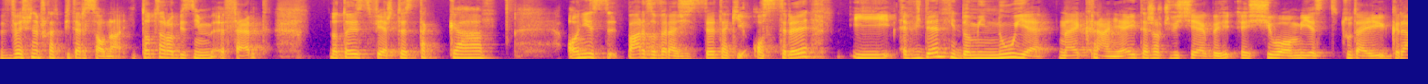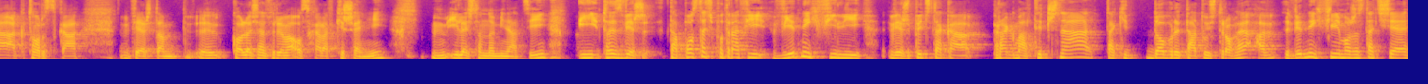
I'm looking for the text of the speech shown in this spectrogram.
weźmy na przykład Petersona i to, co robi z nim Ferd, no to jest, wiesz, to jest taka on jest bardzo wyrazisty, taki ostry i ewidentnie dominuje na ekranie i też oczywiście jakby siłą jest tutaj gra aktorska, wiesz, tam y, kolesia, który ma Oscara w kieszeni, ileś tam nominacji i to jest, wiesz, ta postać potrafi w jednej chwili, wiesz, być taka pragmatyczna, taki dobry tatuś trochę, a w jednej chwili może stać się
